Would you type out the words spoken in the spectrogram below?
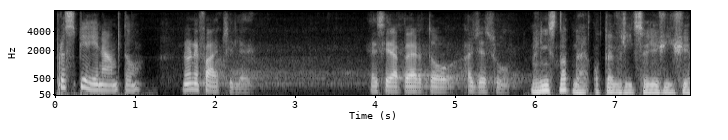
Prospěje nám to. Non è facile essere aperto a Gesù. Není snadné otevřít se Ježíši.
